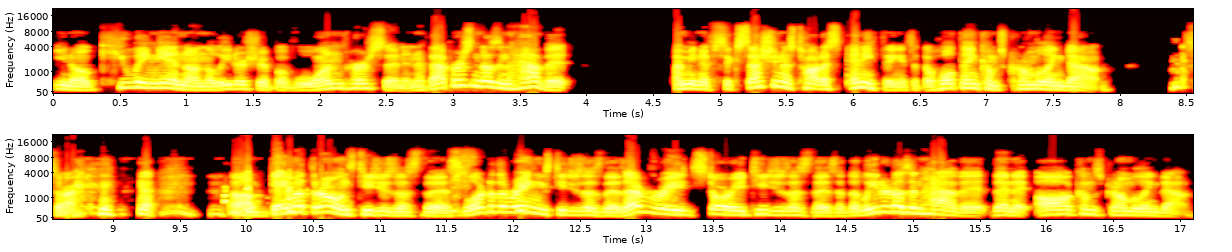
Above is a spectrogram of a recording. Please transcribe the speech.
you know, queuing in on the leadership of one person. And if that person doesn't have it, I mean, if succession has taught us anything, it's that the whole thing comes crumbling down. Sorry. um, Game of Thrones teaches us this. Lord of the Rings teaches us this. Every story teaches us this. If the leader doesn't have it, then it all comes crumbling down.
